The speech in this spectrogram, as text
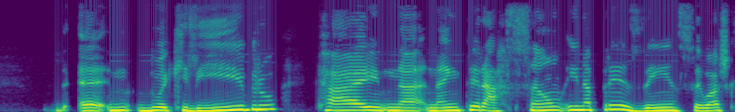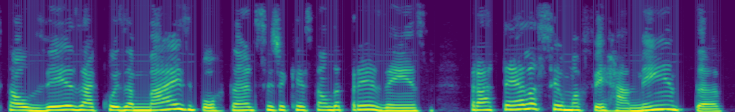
é, no equilíbrio cai na, na, interação e na presença. Eu acho que talvez a coisa mais importante seja a questão da presença. Para a tela ser uma ferramenta,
